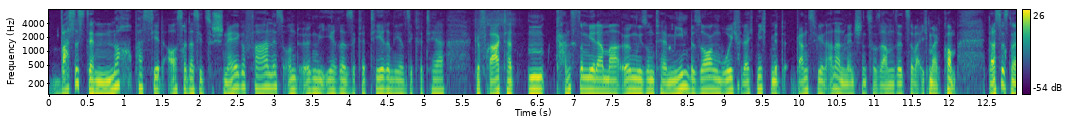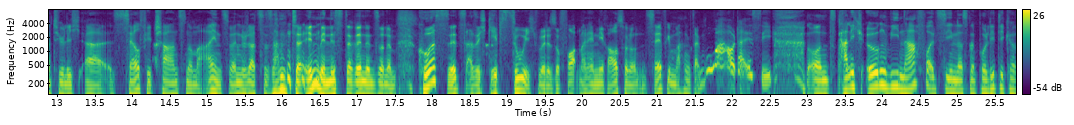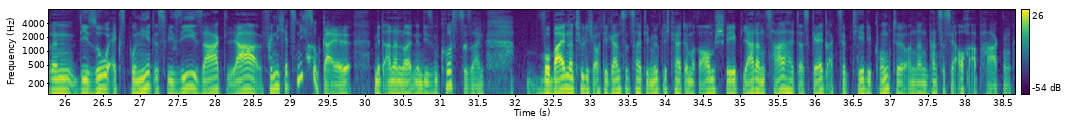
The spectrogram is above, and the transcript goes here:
was ist denn noch passiert, außer dass sie zu schnell gefahren ist und irgendwie ihre Sekretärin, ihren Sekretär gefragt hat, hm, kannst du mir da mal irgendwie so einen Termin besorgen, wo ich vielleicht nicht mit ganz vielen anderen Menschen zusammensitze? Weil ich meine, komm, das ist natürlich äh, Selfie-Chance Nummer eins, wenn du da zusammen mit der Innenministerin in so einem Kurs sitzt. Also ich gebe es zu, ich würde sofort mein Handy rausholen und ein Selfie machen und sagen, wow, da ist sie. Und kann ich irgendwie nachvollziehen, dass eine Politikerin, die so exponiert ist wie sie, sagt, ja, finde ich jetzt nicht so geil mit anderen Leuten in diesem Kurs zu sein. Wobei natürlich auch die ganze Zeit die Möglichkeit im Raum schwebt, ja, dann zahl halt das Geld, akzeptiere die Punkte und dann kannst du es ja auch abhaken.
